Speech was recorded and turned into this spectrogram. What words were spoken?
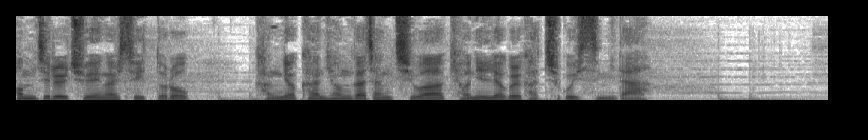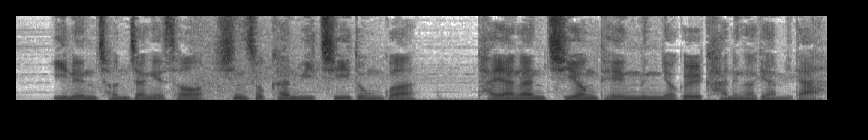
험지를 주행할 수 있도록 강력한 현가 장치와 견인력을 갖추고 있습니다. 이는 전장에서 신속한 위치 이동과 다양한 지형 대응 능력을 가능하게 합니다.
